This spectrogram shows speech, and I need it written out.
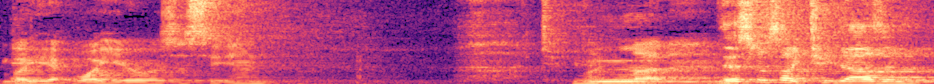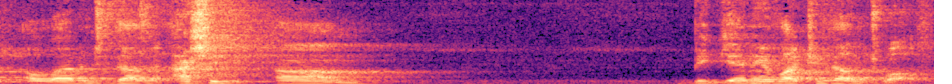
What, ye- what year was this again? Two- Like 11. This was like 2011, 2000. Actually, um, beginning of like 2012.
